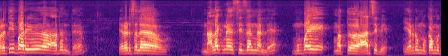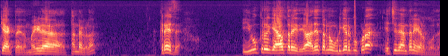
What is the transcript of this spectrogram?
ಪ್ರತಿ ಬಾರಿಯೂ ಆದಂತೆ ಎರಡು ಸಲ ನಾಲ್ಕನೇ ಸೀಸನ್ನಲ್ಲಿ ಮುಂಬೈ ಮತ್ತು ಆರ್ ಸಿ ಬಿ ಎರಡು ಮುಖಾಮುಖಿ ಆಗ್ತಾ ಇದೆ ಮಹಿಳಾ ತಂಡಗಳು. ಕ್ರೇಜ್ ಯುವಕರಿಗೆ ಯಾವ ಥರ ಇದೆಯೋ ಅದೇ ಥರ ಹುಡುಗಿಯರಿಗೂ ಕೂಡ ಹೆಚ್ಚಿದೆ ಅಂತಲೇ ಹೇಳ್ಬೋದು.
